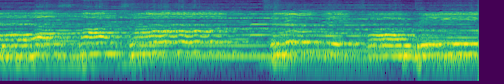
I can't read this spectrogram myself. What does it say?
Let us march on to victory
